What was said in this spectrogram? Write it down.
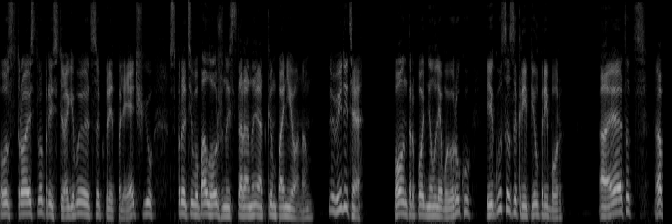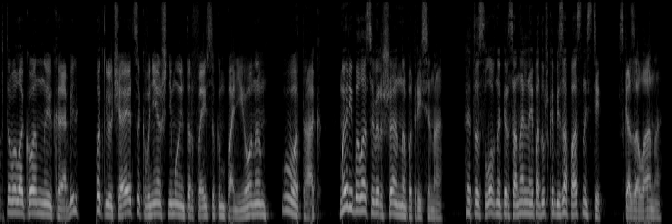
Устройство пристегивается к предплечью с противоположной стороны от компаньона. Видите? Понтер поднял левую руку и Гуса закрепил прибор. А этот оптоволоконный кабель подключается к внешнему интерфейсу компаньона вот так. Мэри была совершенно потрясена. «Это словно персональная подушка безопасности», — сказала она.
